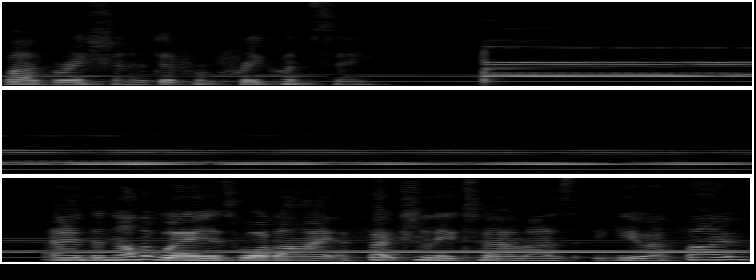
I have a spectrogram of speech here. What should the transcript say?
vibration, a different frequency. And another way is what I affectionately term as UFO.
